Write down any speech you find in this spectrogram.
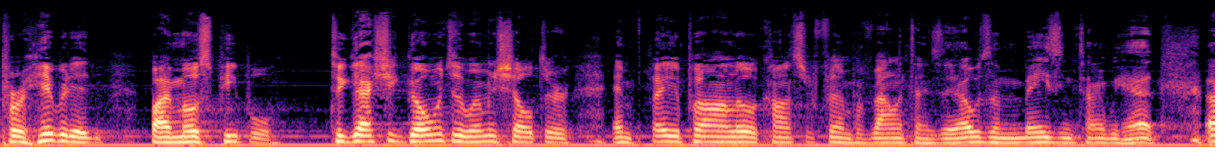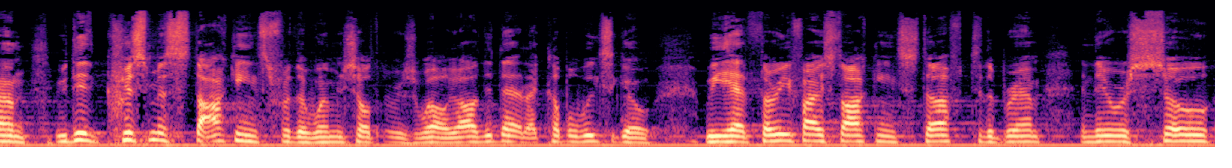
prohibited by most people to actually go into the women's shelter and play, put on a little concert for them for Valentine's Day. That was an amazing time we had. Um, we did Christmas stockings for the women's shelter as well. Y'all did that a couple weeks ago. We had 35 stockings stuffed to the brim, and they were so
